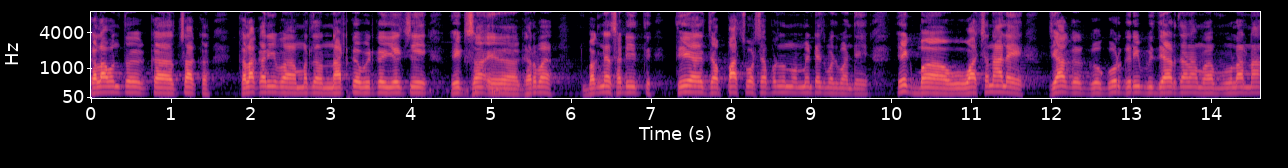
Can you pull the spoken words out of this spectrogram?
कलावंत क चा क कलाकारी मतलब नाटकं बिटकं यायचे एक स घर ब बघण्यासाठी ते ते ज- पाच वर्षापासून मेंटेन्समध्ये बांधते एक ब वाचनालय ज्या ग ग- गोरगरीब विद्यार्थ्यांना म- मुलांना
